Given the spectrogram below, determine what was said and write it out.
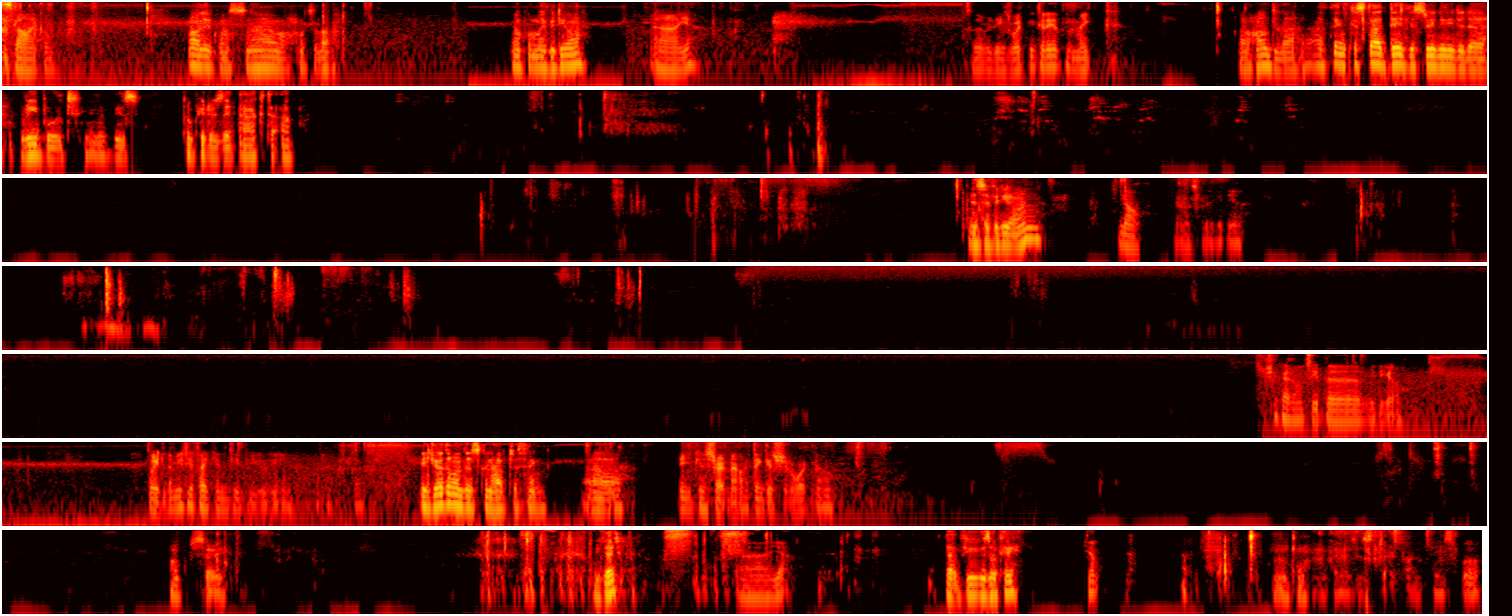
Assalamu alaikum. Walaikum assalam wa rahmatullah. You want to put my video on? Uh, yeah. So everything's working today. The mic. Alhamdulillah. I think just that day just really needed a reboot. You know, these computers, they act up. Is the video on? No. Video. I don't see the video. Wait, let me see if I can give you the access. Hey, You're the one that's going to have to think. Uh, Yeah, you can start now. I think it should work now. oh, sorry. We good? Uh, yeah. That view is okay? Okay. I'm gonna just start on Facebook.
